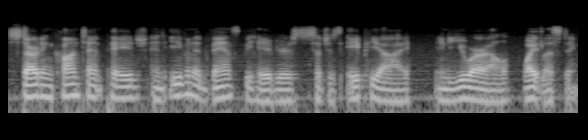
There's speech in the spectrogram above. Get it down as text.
starting content page, and even advanced behaviors such as API and URL whitelisting.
